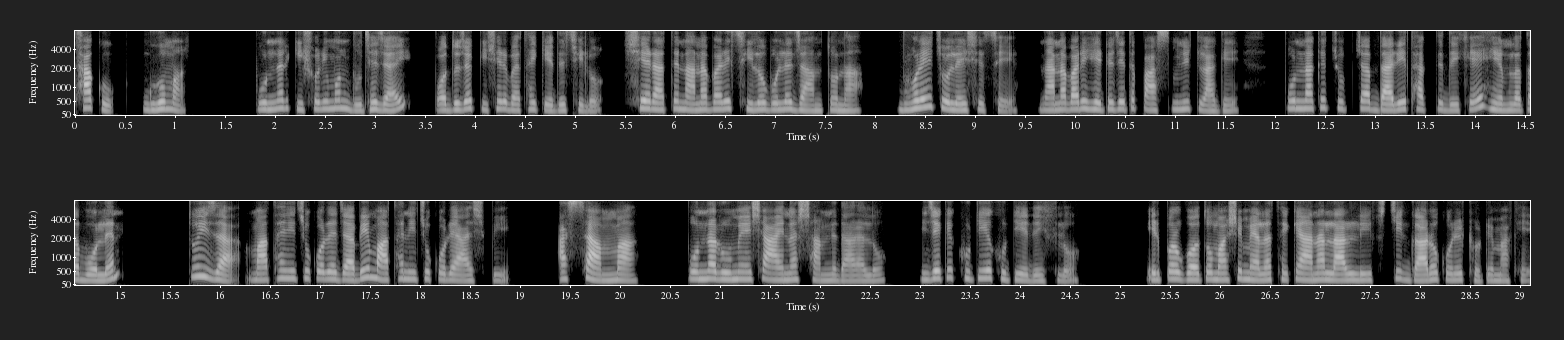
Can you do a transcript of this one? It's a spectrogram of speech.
থাকুক, ঘুমাক। পূর্ণার কিশোরী মন বুঝে যায়, পদ্মজা কিসের ব্যথায় কেঁদেছিল? সে রাতে নানা বাড়ি ছিল বলে জানতো না। ভোরেই চলে এসেছে। নানাবাড়ি হেঁটে যেতে পাঁচ মিনিট লাগে। পূর্ণাকে চুপচাপ দাঁড়িয়ে থাকতে দেখে হেমলতা বললেন, তুই যা, মাথা নিচু করে যাবি, মাথা নিচু করে আসবি। আচ্ছা আম্মা। পূর্ণা রুমে এসে আয়নার সামনে দাঁড়াল। নিজেকে খুঁটিয়ে খুঁটিয়ে দেখল। এরপর গত মাসে মেলা থেকে আনা লাল লিপস্টিক গাঢ় করে ঠোঁটে মাখে।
